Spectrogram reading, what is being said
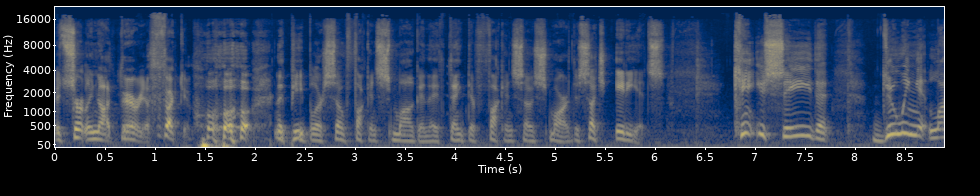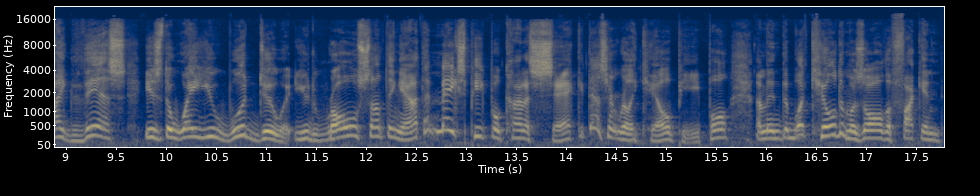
it's certainly not very effective. the people are so fucking smug and they think they're fucking so smart. They're such idiots. Can't you see that doing it like this is the way you would do it? You'd roll something out that makes people kind of sick. It doesn't really kill people. I mean, what killed them was all the fucking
